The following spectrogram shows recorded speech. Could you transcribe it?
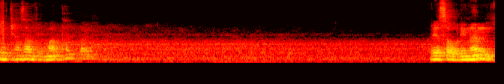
이렇게 한 사람들이 많다니까요. 그래서 우리는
